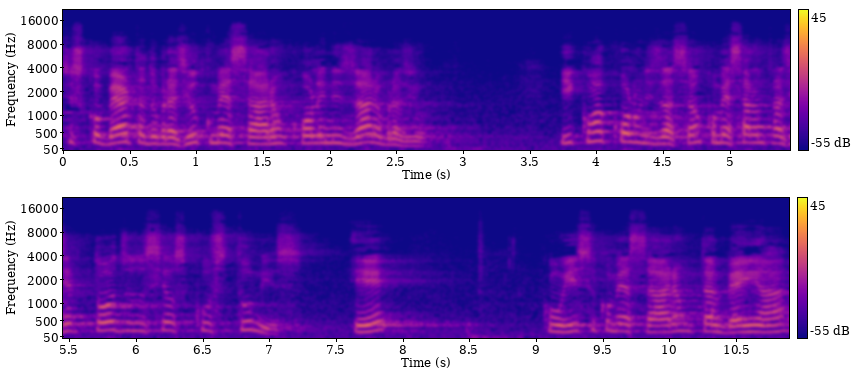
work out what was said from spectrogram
descoberta do Brasil, começaram a colonizar o Brasil. E com a colonização, começaram a trazer todos os seus costumes. E, com isso, começaram também a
